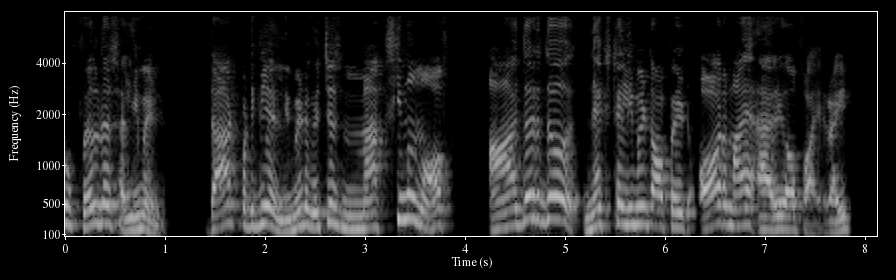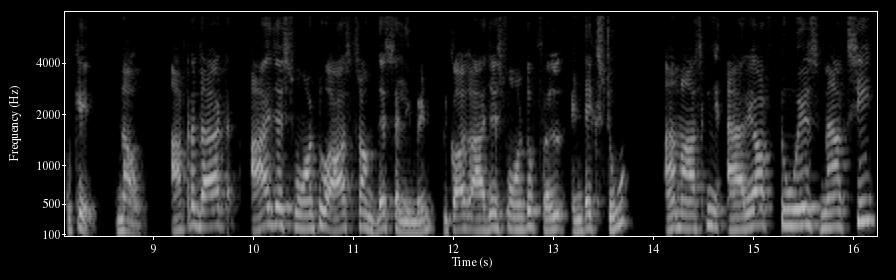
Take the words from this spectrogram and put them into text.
to fill this element, that particular element, which is maximum of either the next element of it or my array of i, right? Okay, now after that, I just want to ask from this element because I just want to fill index 2. I'm asking array of 2 is maxi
